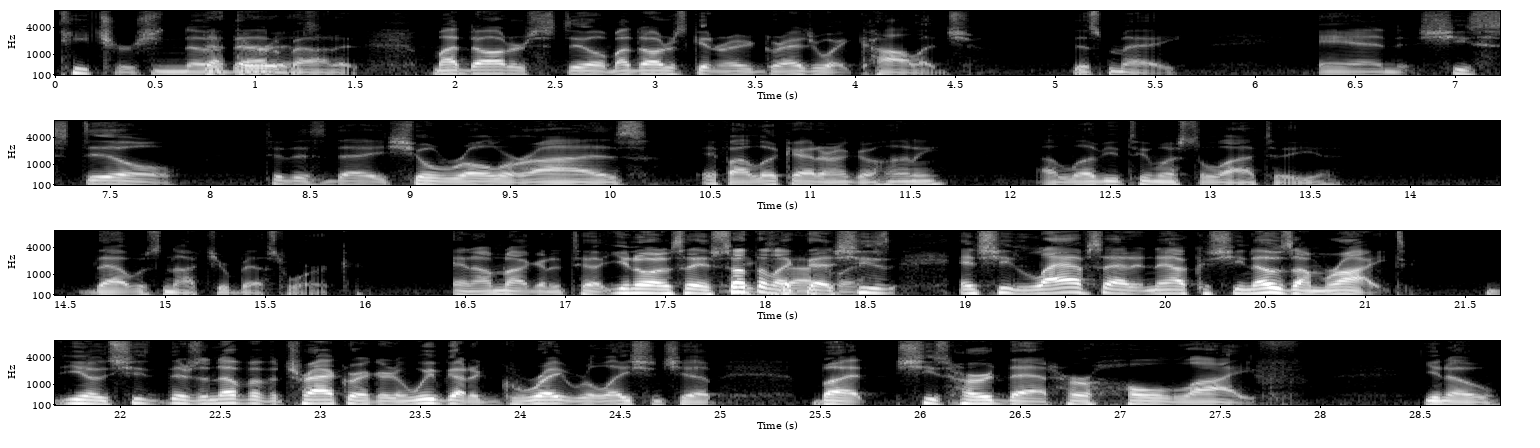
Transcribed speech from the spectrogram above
teachers No that doubt about it. My daughter's still my daughter's getting ready to graduate college this May. And she's still to this day, she'll roll her eyes if I look at her and I go, honey, I love you too much to lie to you. That was not your best work. And I'm not going to tell you know what I'm saying? Something like that. She's and she laughs at it now because she knows I'm right. You know, she's there's enough of a track record and we've got a great relationship, but she's heard that her whole life you know,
